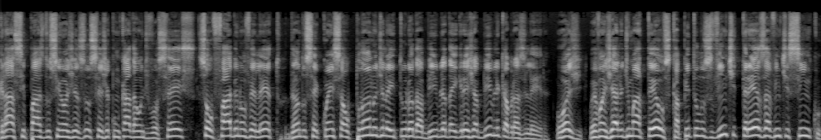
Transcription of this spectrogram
Graça e paz do Senhor Jesus seja com cada um de vocês. Sou Fábio Noveleto, dando sequência ao plano de leitura da Bíblia da Igreja Bíblica Brasileira. Hoje, o Evangelho de Mateus, capítulos 23 a 25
